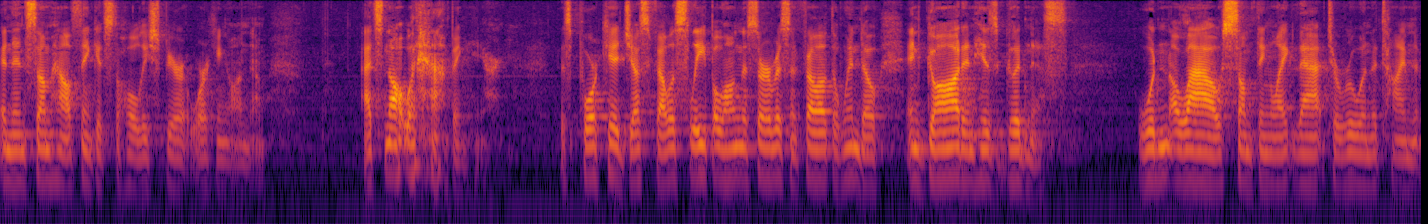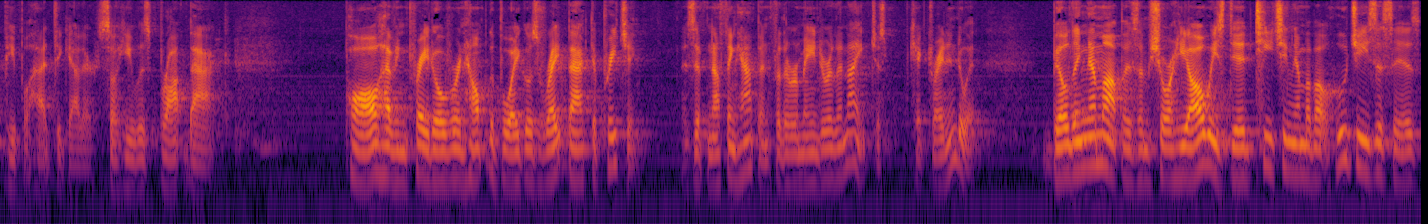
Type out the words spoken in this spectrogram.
and then somehow think it's the Holy Spirit working on them. That's not what happened here. This poor kid just fell asleep along the service and fell out the window, and God, in His goodness, wouldn't allow something like that to ruin the time that people had together. So he was brought back. Paul, having prayed over and helped the boy, goes right back to preaching as if nothing happened for the remainder of the night, just kicked right into it. Building them up, as I'm sure he always did, teaching them about who Jesus is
